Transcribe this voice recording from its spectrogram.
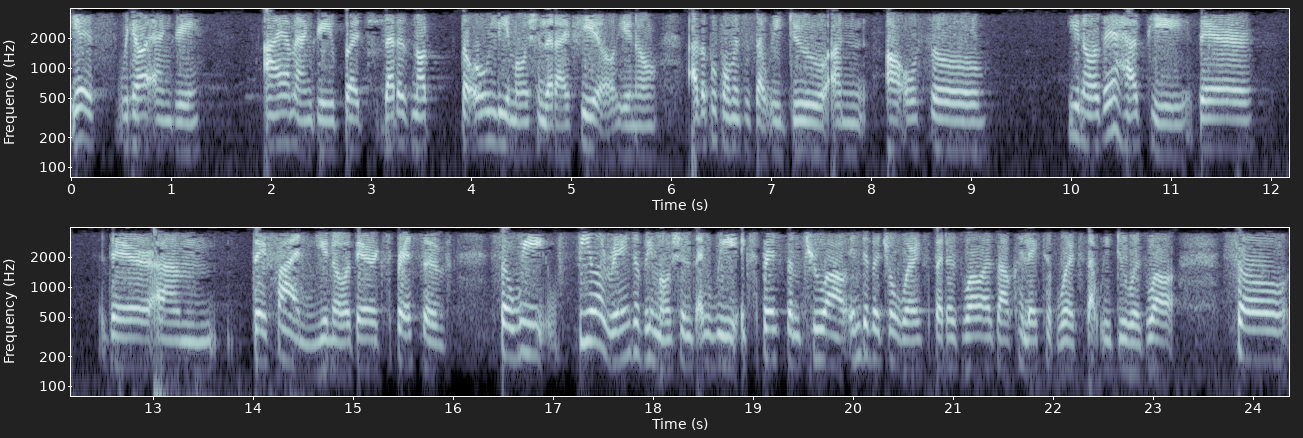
yes, we are angry. I am angry, but that is not the only emotion that I feel. You know, other performances that we do are, are also, you know, they're happy. They're they're um, they're fun. You know, they're expressive. So we feel a range of emotions and we express them through our individual works, but as well as our collective works that we do as well. So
